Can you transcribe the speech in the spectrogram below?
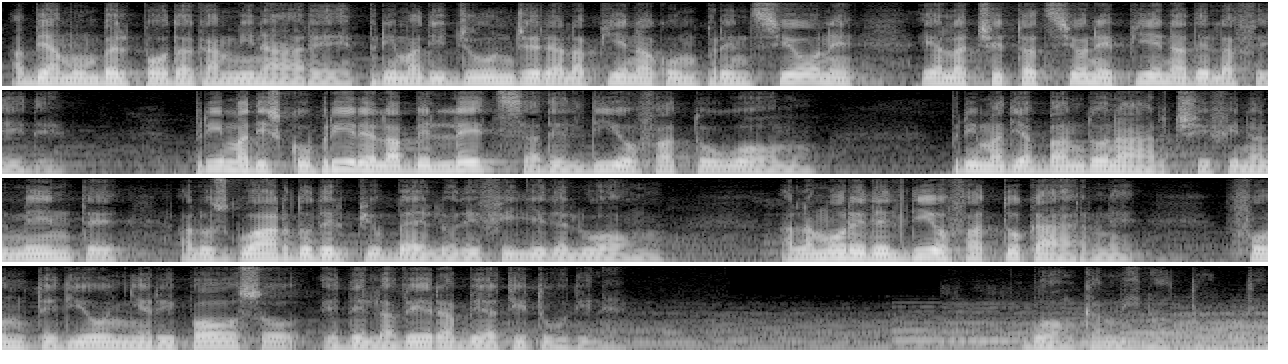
Abbiamo un bel po' da camminare prima di giungere alla piena comprensione e all'accettazione piena della fede prima di scoprire la bellezza del Dio fatto uomo, prima di abbandonarci finalmente allo sguardo del più bello dei figli dell'uomo, all'amore del Dio fatto carne, fonte di ogni riposo e della vera beatitudine. Buon cammino a tutti.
